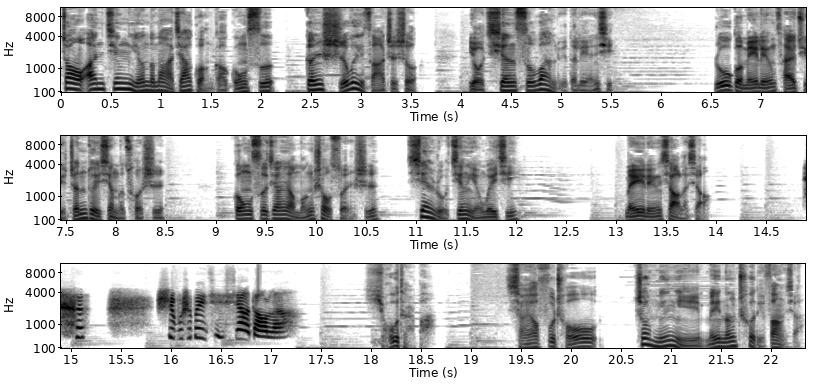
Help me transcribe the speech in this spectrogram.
赵安经营的那家广告公司跟十位杂志社有千丝万缕的联系，如果梅玲采取针对性的措施，公司将要蒙受损失，陷入经营危机。梅玲笑了笑，哼，是不是被姐吓到了？有点吧，想要复仇，证明你没能彻底放下。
